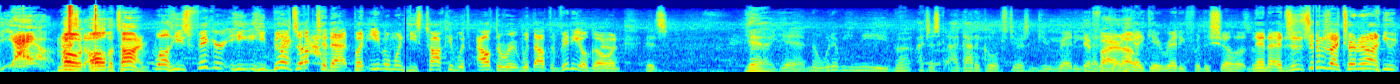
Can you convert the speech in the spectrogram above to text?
yeah mode well- all the time. Well, he's figure he, he builds up to that, but even when he's talking without the without the video going, it's yeah, yeah, no, whatever you need, bro. I just I gotta go upstairs and get ready. Get gotta fired get, up. I gotta get ready for the show. And then as soon as I turn it on, he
